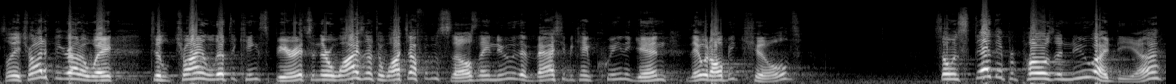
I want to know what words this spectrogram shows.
So they try to figure out a way to try and lift the king's spirits, and they're wise enough to watch out for themselves. They knew that Vashti became queen again, they would all be killed. So instead, they propose a new idea,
